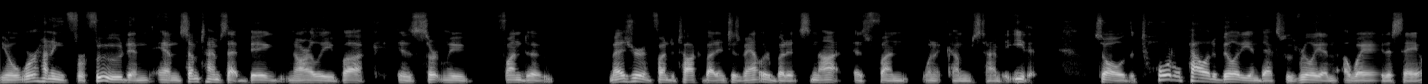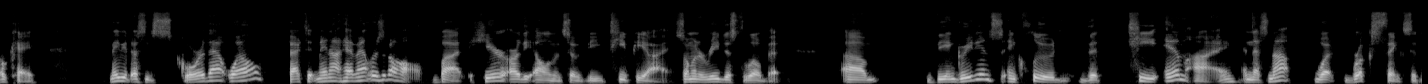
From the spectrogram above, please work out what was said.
you know, we're hunting for food, and and sometimes that big gnarly buck is certainly fun to measure and fun to talk about inches of antler, but it's not as fun when it comes time to eat it. So the total palatability index was really an, a way to say, okay, maybe it doesn't score that well, in fact, it may not have antlers at all, but here are the elements of the TPI. So I'm going to read just a little bit. Um, the ingredients include the TMI, and that's not what Brooks thinks it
